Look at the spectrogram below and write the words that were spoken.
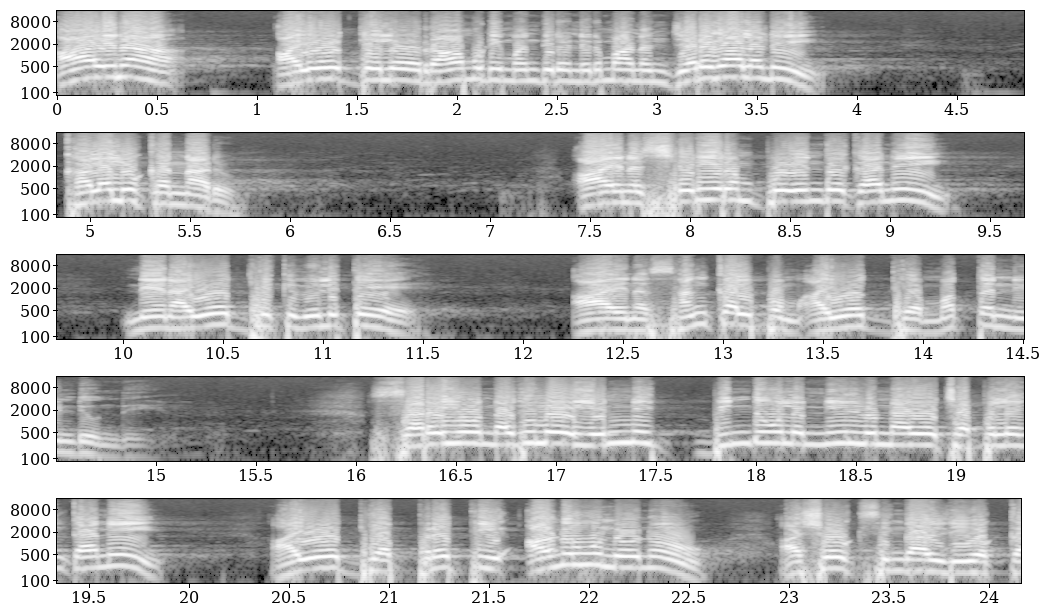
ఆయన అయోధ్యలో రాముడి మందిర నిర్మాణం జరగాలని కలలు కన్నారు. ఆయన శరీరం పోయిందే కానీ నేను అయోధ్యకి వెళితే ఆయన సంకల్పం అయోధ్య మొత్తం నిండి ఉంది. సరయు నదిలో ఎన్ని బిందువుల నీళ్ళున్నాయో చెప్పలేం కానీ అయోధ్య ప్రతి అణువులోనూ అశోక్ సింగాల్జీ యొక్క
